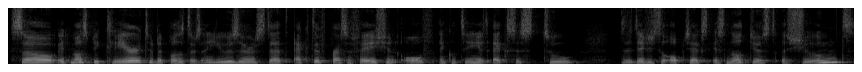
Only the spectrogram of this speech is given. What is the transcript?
So it must be clear to depositors and users that active preservation of and continued access to the digital objects is not just assumed,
